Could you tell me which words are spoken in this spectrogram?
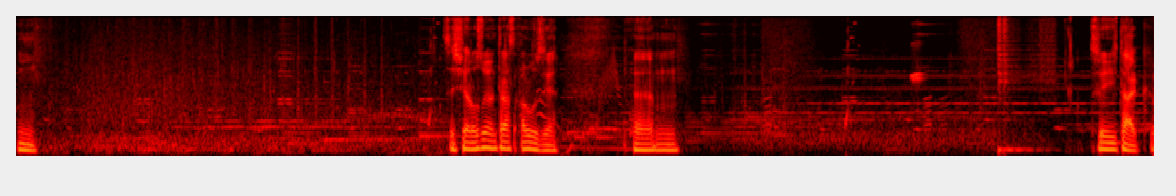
Hmm. W sensie rozumiem teraz aluzję. Em. Czyli tak,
